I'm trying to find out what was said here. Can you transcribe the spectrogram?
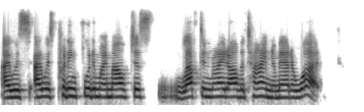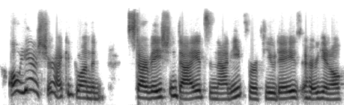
I was i was putting food in my mouth just left and right all the time no matter what. Oh yeah sure i could go on the starvation diets and not eat for a few days or you know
